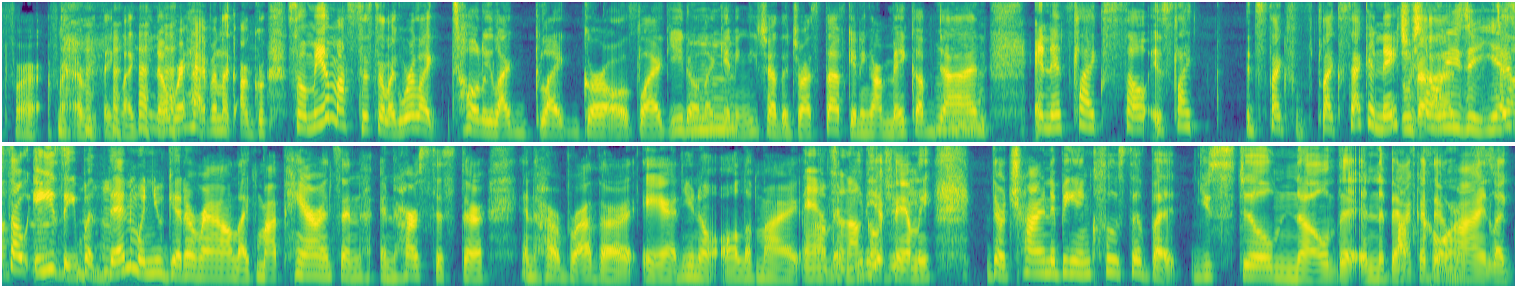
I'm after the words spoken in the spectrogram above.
for for everything. Like you know, we're having like our gr- so me and my sister like we're like totally like like girls, like you know, Mm-hmm. like getting each other dressed up, getting our makeup done, and it's like so it's like. It's like like second nature. It's so easy, yeah. Mm-hmm. It's so easy. But then when you get around like my parents and and her sister and her brother and you know all of my um, immediate family, they're trying to be inclusive, but you still know that in the back Of of, their mind, like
